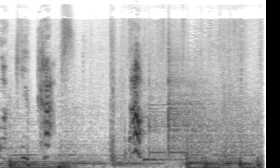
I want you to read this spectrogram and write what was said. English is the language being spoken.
Fuck you, cops! Oh!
